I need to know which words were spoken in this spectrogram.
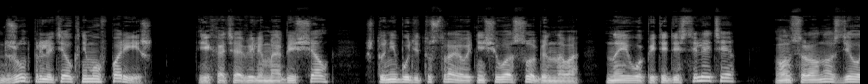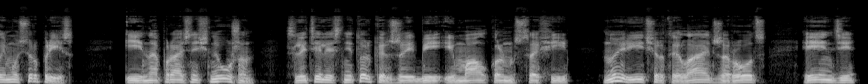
Джуд прилетел к нему в Париж, и хотя Виллем и обещал, что не будет устраивать ничего особенного на его пятидесятилетие, он все равно сделал ему сюрприз, и на праздничный ужин слетелись не только Джей Би и Малкольм с Софи, но и Ричард, Элайджа, Родс, Энди,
